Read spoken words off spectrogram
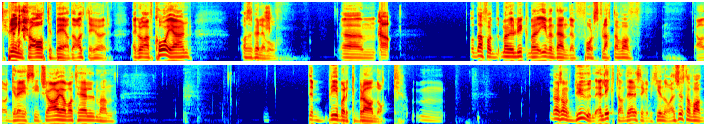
springer fra A til B, og det er alt jeg gjør. Jeg går AFK i hjernen, og så spiller jeg WoW. Um, Ja. Og derfor, men, men even then, det Force Flat, den var ja, grei CGI av og til, men det blir bare ikke bra nok. Mm. Men sånn, Dune, jeg likte han deres ikke på kino. Jeg syns han var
